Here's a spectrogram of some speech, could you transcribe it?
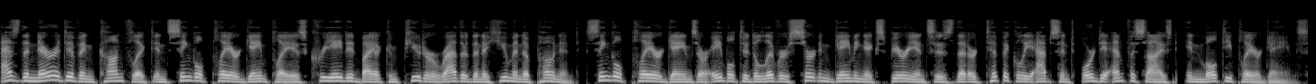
As the narrative and conflict in single-player gameplay is created by a computer rather than a human opponent, single-player games are able to deliver certain gaming experiences that are typically absent, or de-emphasized, in multiplayer games.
